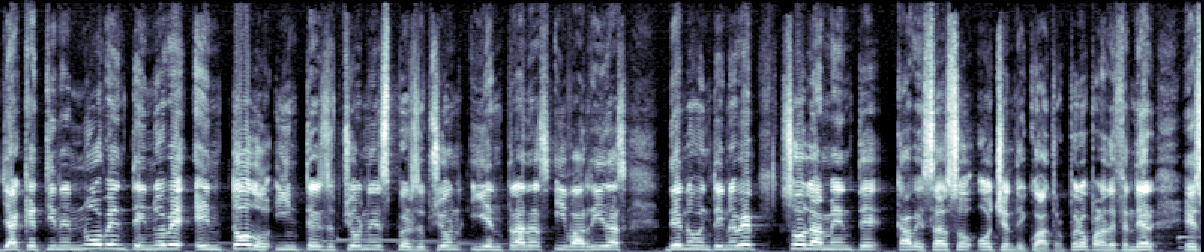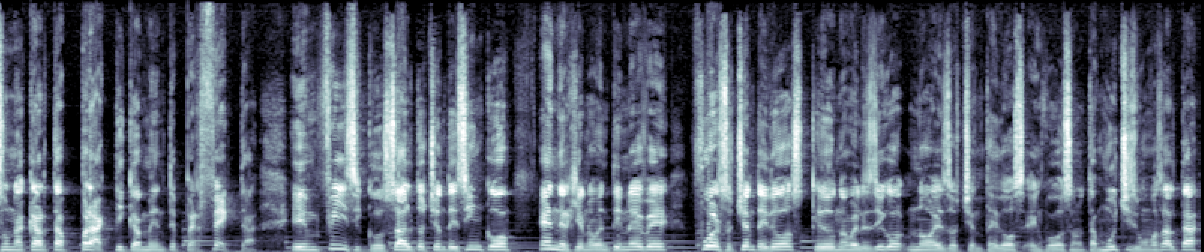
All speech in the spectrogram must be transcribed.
ya que tiene 99 en todo, intercepciones, percepción y entradas y barridas de 99, solamente cabezazo 84, pero para defender es una carta prácticamente perfecta. En físico, salto 85, energía 99, fuerza 82, que de una vez les digo no es 82, en juego se nota muchísimo más alta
